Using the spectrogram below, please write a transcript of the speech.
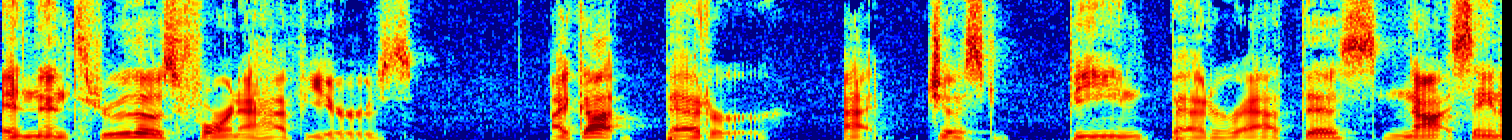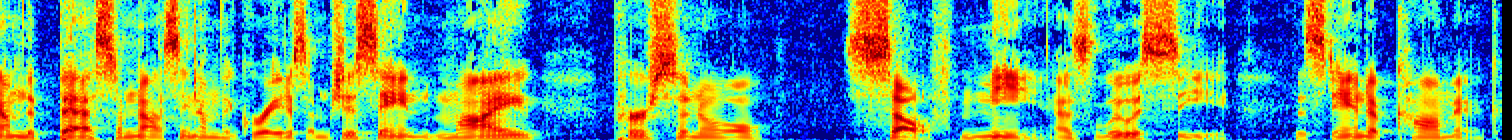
And then through those four and a half years, I got better at just being better at this. Not saying I'm the best, I'm not saying I'm the greatest. I'm just saying my personal self, me as Louis C., the stand up comic,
